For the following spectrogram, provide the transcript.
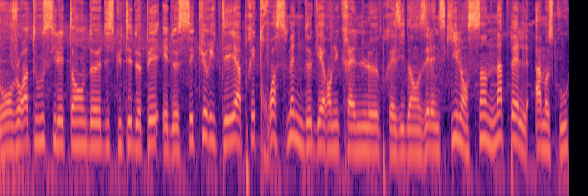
Bonjour à tous, il est temps de discuter de paix et de sécurité. Après trois semaines de guerre en Ukraine, le président Zelensky lance un appel à Moscou.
